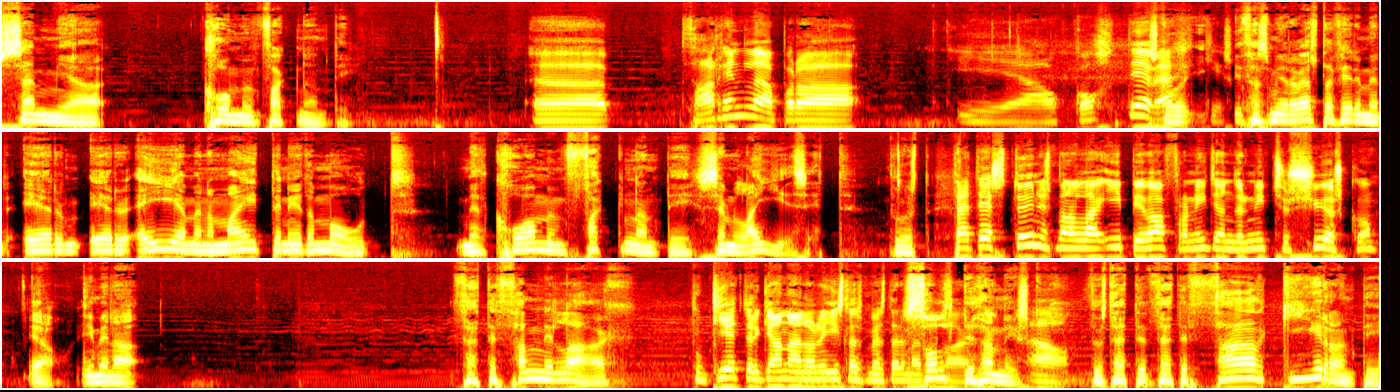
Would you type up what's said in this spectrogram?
semja komum fagnandi? Uh, það er hreinlega bara já, gott ef Sko, ekki sko. það sem ég er að velta fyrir mér eru, eru eigamenn að mætin í þetta mót með komum fagnandi sem lægið sitt veist, Þetta er stuðnismannalag IBV frá 1997 sko já, ég meina þetta er þannig lag Þú getur ekki annað en orðið Íslandsmeistari með svolítið lag. þannig sko. Veist, þetta, er- þetta er það gýrandi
